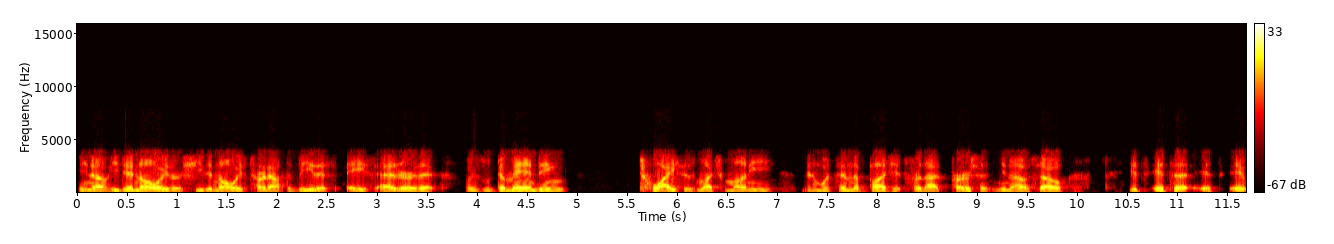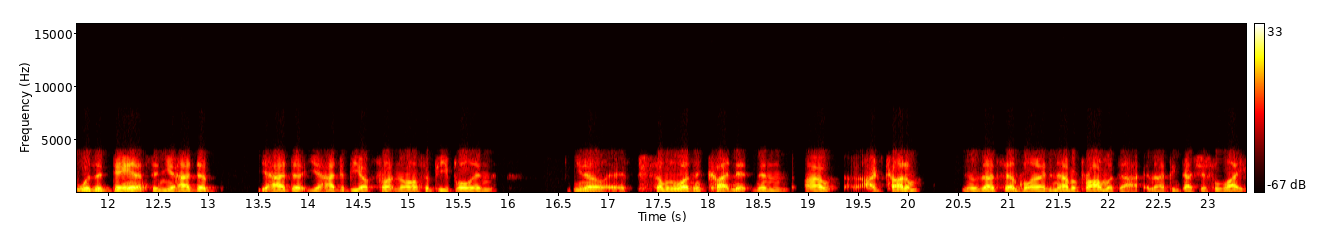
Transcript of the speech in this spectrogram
you know, he didn't always or she didn't always turn out to be this ace editor that was demanding twice as much money than what's in the budget for that person, you know? So it's it's a it's it was a dance and you had to you had to you had to be upfront and honest with people and you know, if someone wasn't cutting it, then I I'd cut them. It was that simple, and I didn't have a problem with that. And I think that's just life.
